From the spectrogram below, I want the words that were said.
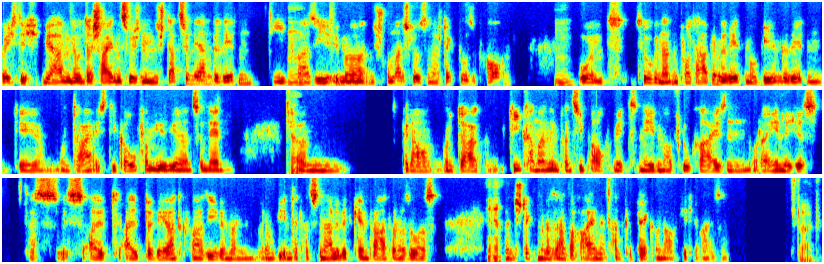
Richtig. Wir haben, wir unterscheiden zwischen stationären Geräten, die mhm. quasi immer einen Stromanschluss und eine Steckdose brauchen, mhm. und sogenannten portablen Geräten, mobilen Geräten, die, und da ist die Go-Familie dann zu nennen. Ähm, genau. Und da, die kann man im Prinzip auch mitnehmen auf Flugreisen oder ähnliches. Das ist alt, alt bewährt quasi, wenn man irgendwie internationale Wettkämpfe hat oder sowas. Ja. Dann steckt man das einfach ein ins Handgepäck und auf geht die Reise. Stark.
